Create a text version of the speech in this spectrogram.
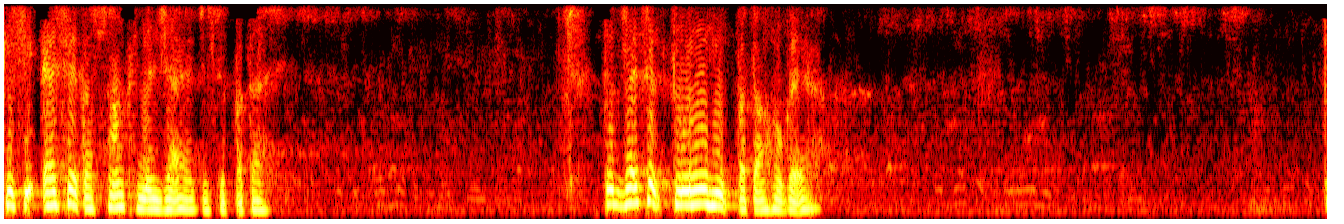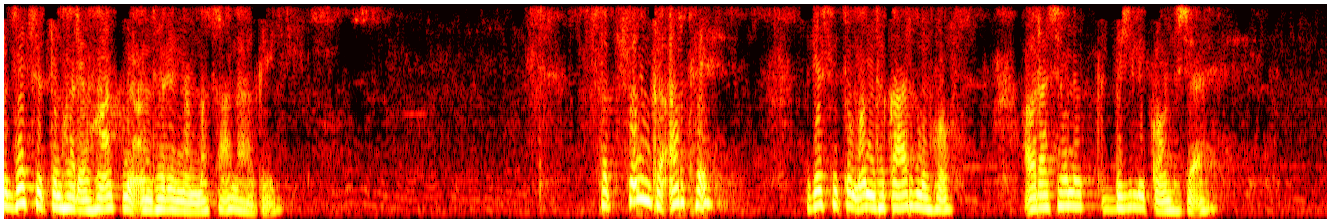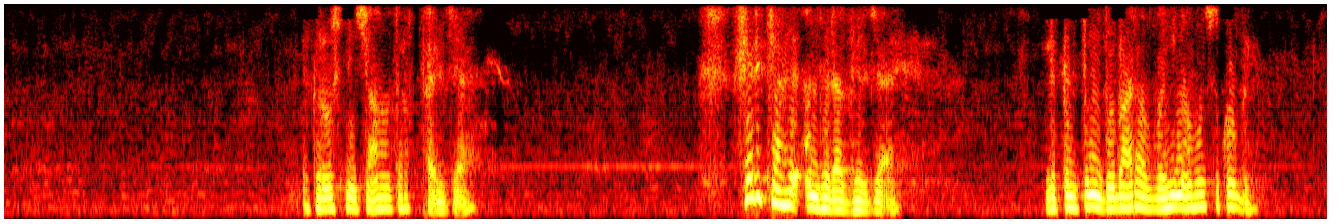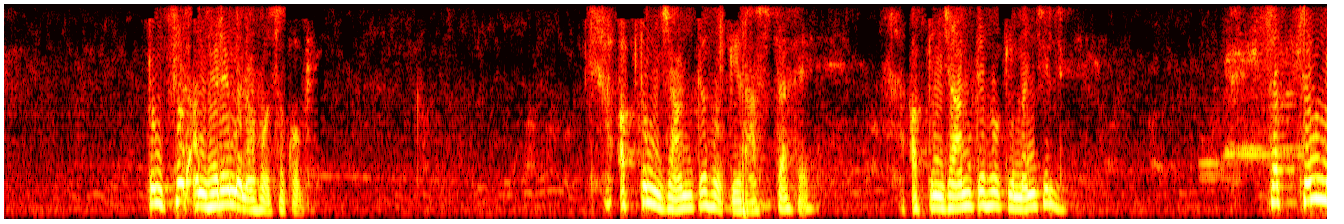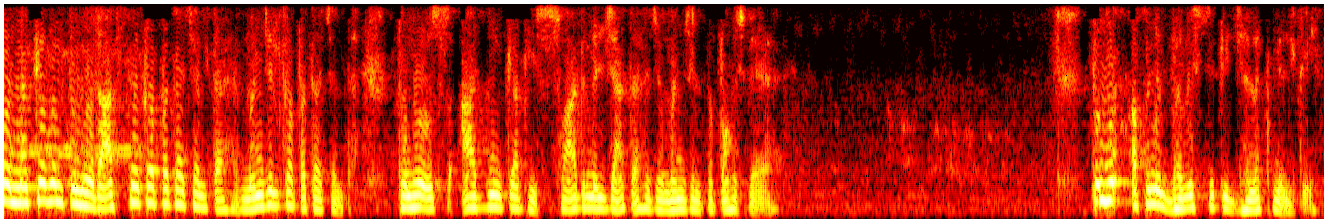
किसी ऐसे का साथ मिल जाए जिसे पता है। तो जैसे तुम्हें ही पता हो गया तो जैसे तुम्हारे हाथ में अंधेरे में मसाला आ गई। सत्संग का अर्थ है, जैसे तुम अंधकार में हो और अचानक बिजली पहुँच जाए। एक रोशनी चारों तरफ़ फैल जाए। फिर चाहे अंधेरा गिर जाए, लेकिन तुम दोबारा वही ना हो सकोगे। तुम फिर अंधेरे में ना हो सकोगे। अब तुम जानते हो कि रास्ता है। अब तुम जानते हो कि मंजिल है। सत्संग में न केवल तुम्हें रास्ते का पता चलता है, मंजिल का पता चलता है, तुम्हें उस आदमी का भी स्वाद मिल जाता है जो मंजिल पर पहुँच गया है। तुम्हें अपने भविष्य की झलक मिलती है।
